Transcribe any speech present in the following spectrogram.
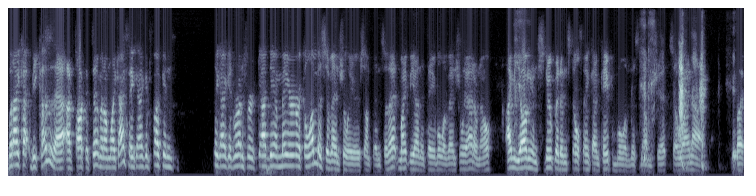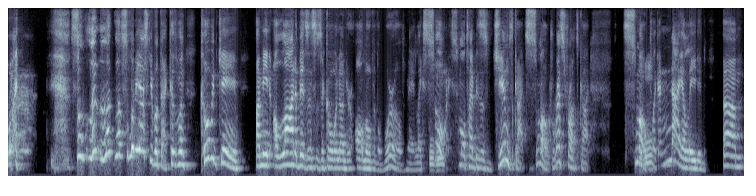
But I because of that, I've talked to Tim and I'm like, I think I could fucking think I could run for goddamn mayor of Columbus eventually or something. So that might be on the table eventually. I don't know. I'm young and stupid and still think I'm capable of this dumb shit. So why not? But so let, let, let's let me ask you about that because when COVID came, I mean, a lot of businesses are going under all over the world, man. Like so mm-hmm. many small time businesses, gyms got smoked, restaurants got smoked, mm-hmm. like annihilated. Um,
